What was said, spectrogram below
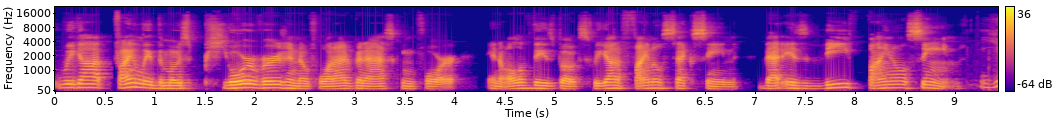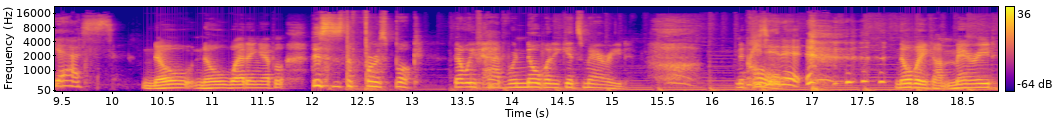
we got finally the most pure version of what I've been asking for in all of these books. We got a final sex scene that is the final scene. Yes. No, no wedding episode. This is the first book that we've had where nobody gets married. Nicole, we did it. Nobody got married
